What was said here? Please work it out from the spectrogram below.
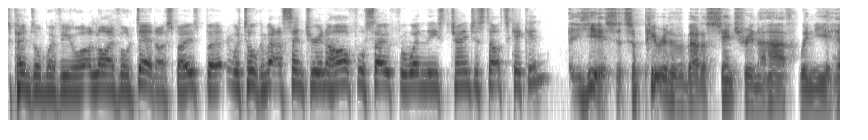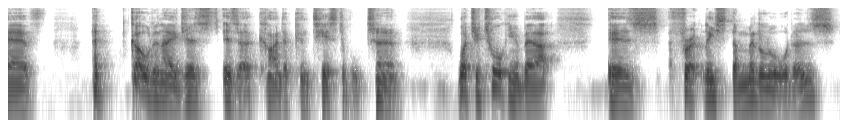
depends on whether you're alive or dead, I suppose. But we're talking about a century and a half or so for when these changes start to kick in. Yes, it's a period of about a century and a half when you have a golden age is is a kind of contestable term. What you're talking about is for at least the middle orders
